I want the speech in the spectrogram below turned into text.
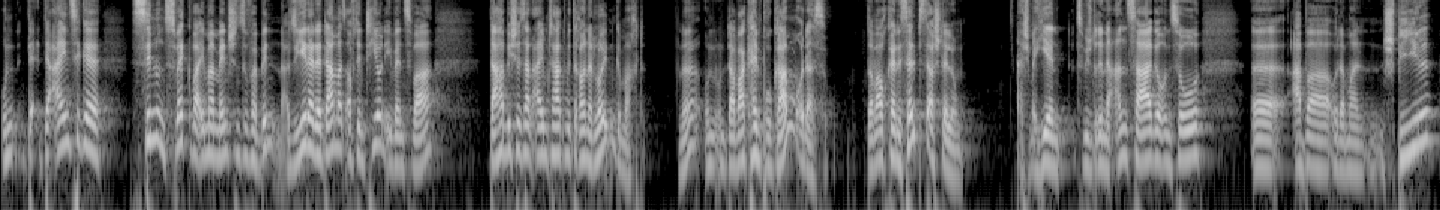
Und der, der einzige Sinn und Zweck war immer, Menschen zu verbinden. Also jeder, der damals auf den Tion-Events war, da habe ich es an einem Tag mit 300 Leuten gemacht. Ne? Und, und da war kein Programm oder so. Da war auch keine Selbstdarstellung. Ich mir hier zwischendrin eine Ansage und so, äh, aber oder mal ein Spiel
